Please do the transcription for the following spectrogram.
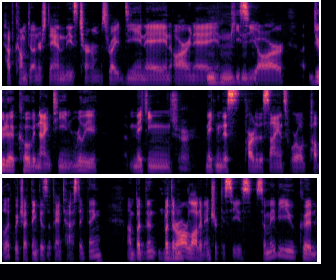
have come to understand these terms, right? DNA and RNA mm-hmm, and PCR mm-hmm. due to COVID 19, really making sure. making this part of the science world public, which I think is a fantastic thing. Um, but then, mm-hmm. but there mm-hmm. are a lot of intricacies. So maybe you could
